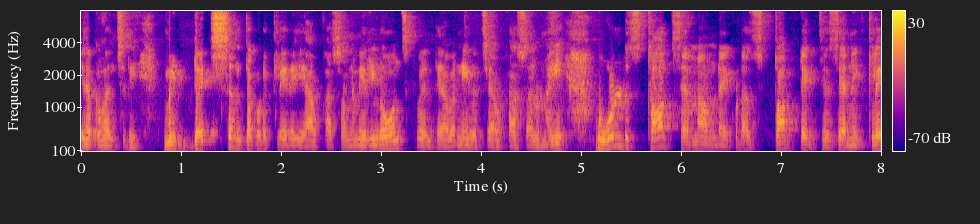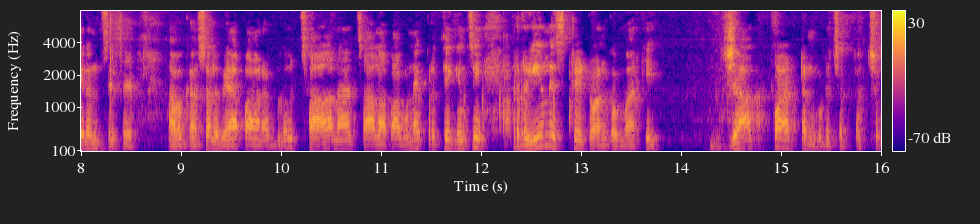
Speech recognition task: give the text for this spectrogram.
ఇది ఒక మంచిది. మీ డెట్స్ అంతా కూడా క్లియర్ అయ్యే అవకాశం ఉంది. మీరు లోన్స్కి వెళ్తే అవన్నీ వచ్చే అవకాశాలు ఉన్నాయి. ఓల్డ్ స్టాక్స్ ఏమైనా ఉన్నాయి కూడా స్టాక్ టేక్ చేసి అన్ని క్లియరెన్స్ చేసే అవకాశాలు వ్యాపారంలో చాలా చాలా బాగున్నాయి. ప్రత్యేకించి రియల్ ఎస్టేట్ రంగం వారికి జాక్పాట్ అని కూడా చెప్పచ్చు.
